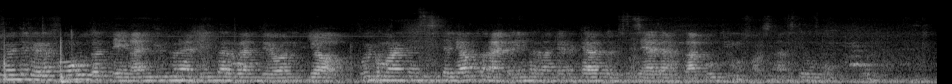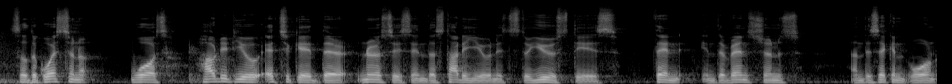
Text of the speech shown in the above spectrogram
työntekijöitä koulutettiin näihin kymmenen interventioon ja kuinka monet heistä sitten jatkoi näiden interventioiden käyttämistä sieltä, että tämä tutkimus varsinaisesti So the question was, how did you educate the nurses in the study units to use these 10 interventions? And the second one,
